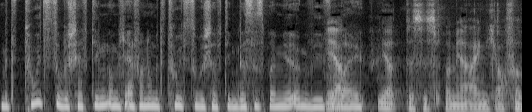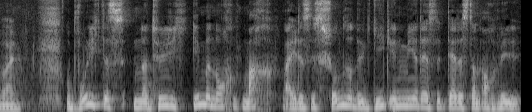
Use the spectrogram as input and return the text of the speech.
mit Tools zu beschäftigen, um mich einfach nur mit Tools zu beschäftigen. Das ist bei mir irgendwie vorbei. Ja, ja das ist bei mir eigentlich auch vorbei. Obwohl ich das natürlich immer noch mache, weil das ist schon so der Geek in mir, der, der das dann auch will.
